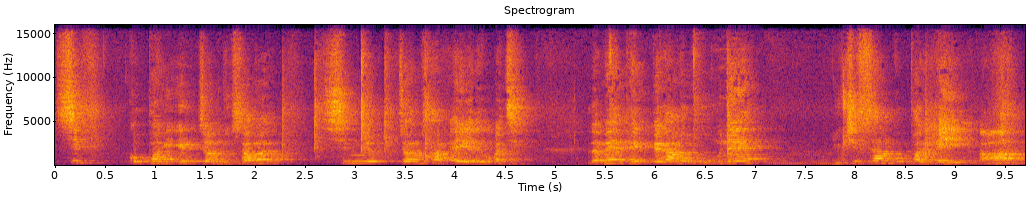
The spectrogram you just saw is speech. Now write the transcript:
10 곱하기 1.63은 16.3a가 되고 맞지? 그 다음에 100 빼가면 5분의 63 곱하기 a. 아.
